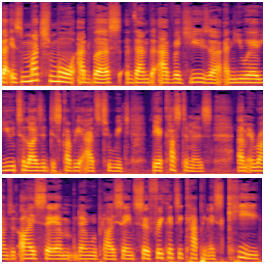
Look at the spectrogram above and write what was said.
that is much more adverse than the average user, and you are utilizing discovery ads to reach their customers. Um, it rhymes with I say, um, then replies saying, so frequency capping is key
